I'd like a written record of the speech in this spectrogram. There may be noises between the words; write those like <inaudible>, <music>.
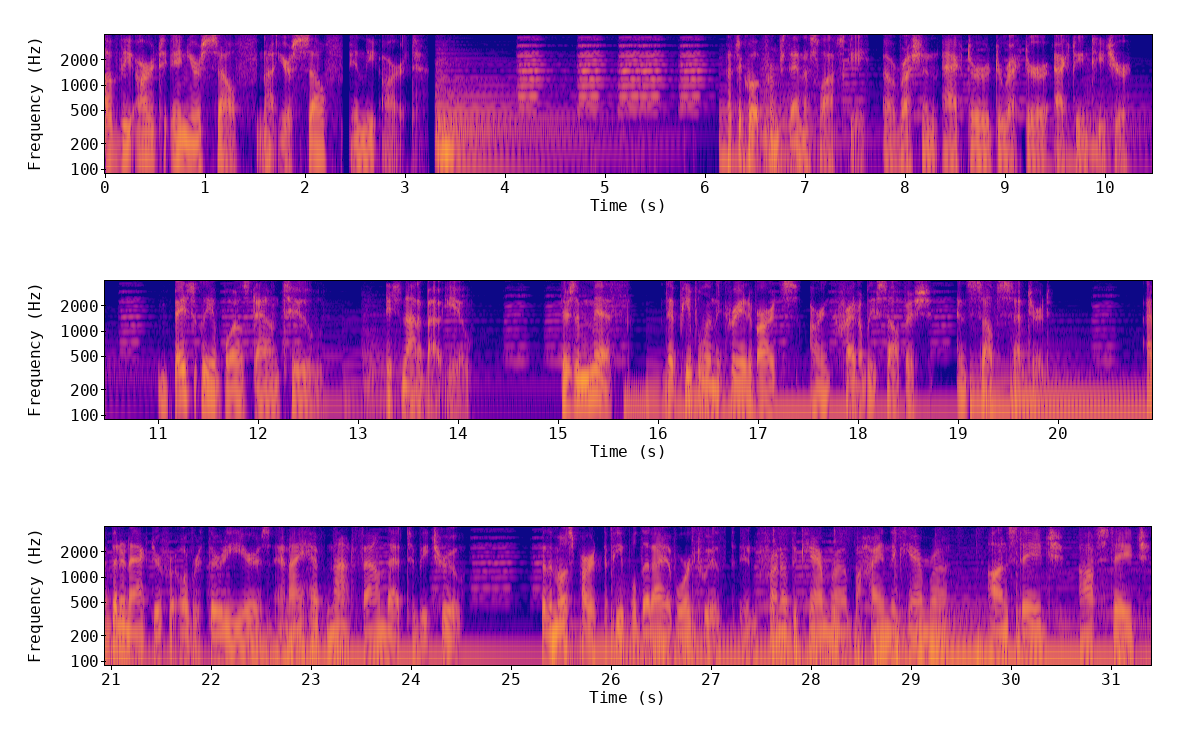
Love the art in yourself, not yourself in the art. That's a quote from Stanislavski, a Russian actor, director, acting teacher. Basically, it boils down to it's not about you. There's a myth that people in the creative arts are incredibly selfish and self centered. I've been an actor for over 30 years, and I have not found that to be true. For the most part, the people that I have worked with in front of the camera, behind the camera, on stage, off stage,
